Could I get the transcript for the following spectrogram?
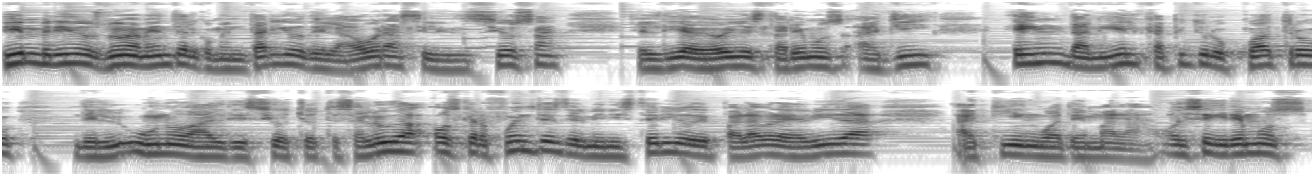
Bienvenidos nuevamente al comentario de la hora silenciosa. El día de hoy estaremos allí en Daniel capítulo 4 del 1 al 18. Te saluda Oscar Fuentes del Ministerio de Palabra de Vida aquí en Guatemala. Hoy seguiremos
